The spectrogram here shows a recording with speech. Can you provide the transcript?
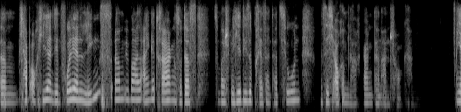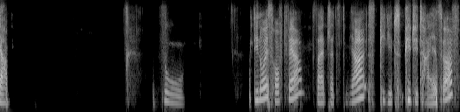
Ähm, ich habe auch hier in den Folien Links ähm, überall eingetragen, sodass zum Beispiel hier diese Präsentation sich auch im Nachgang dann anschauen kann. Ja, so. Die neue Software seit letztem Jahr ist PG, PG Tilesurf.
